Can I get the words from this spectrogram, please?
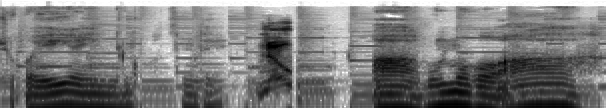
저거 AI 있는 것 같은데. 아, 뭘 먹어. 아.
